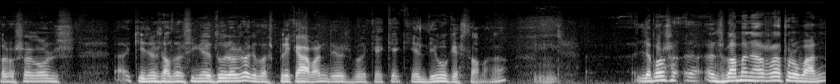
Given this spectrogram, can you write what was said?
però segons eh, quines altres signatures que t'explicaven, dius, què, què, què et diu aquest home, no? Mm -hmm Llavors eh, ens vam anar retrobant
